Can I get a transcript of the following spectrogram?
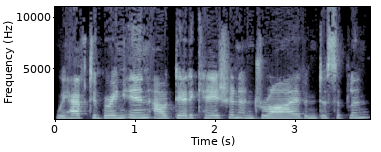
We have to bring in our dedication and drive and discipline,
